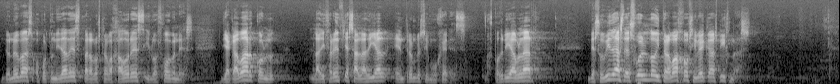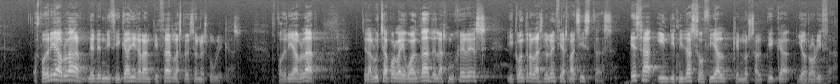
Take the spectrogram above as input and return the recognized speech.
de nuevas oportunidades para los trabajadores y los jóvenes, de acabar con la diferencia salarial entre hombres y mujeres. Os podría hablar de subidas de sueldo y trabajos y becas dignas. Os podría hablar de dignificar y garantizar las pensiones públicas. Os podría hablar de la lucha por la igualdad de las mujeres y contra las violencias machistas, esa indignidad social que nos salpica y horroriza.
